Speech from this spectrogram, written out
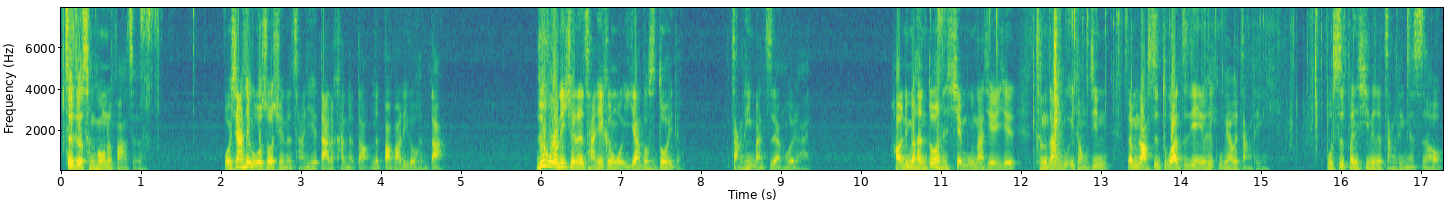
这就成功的法则。我相信我所选的产业大家看得到，那爆发力都很大。如果你选的产业跟我一样都是对的，涨停板自然会来。好，你们很多人很羡慕那些一些成长股一桶金，怎么老是突然之间有些股票会涨停？不是分析那个涨停的时候。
